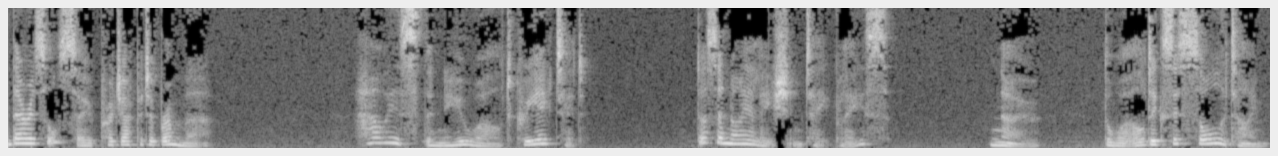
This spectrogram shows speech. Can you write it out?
There is also Prajapita Brahma. How is the new world created? Does annihilation take place? No, the world exists all the time.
